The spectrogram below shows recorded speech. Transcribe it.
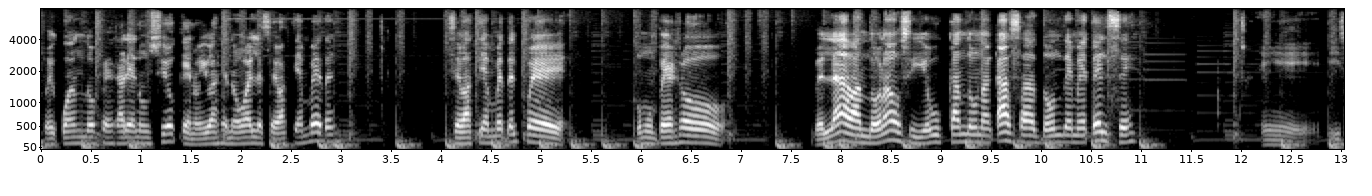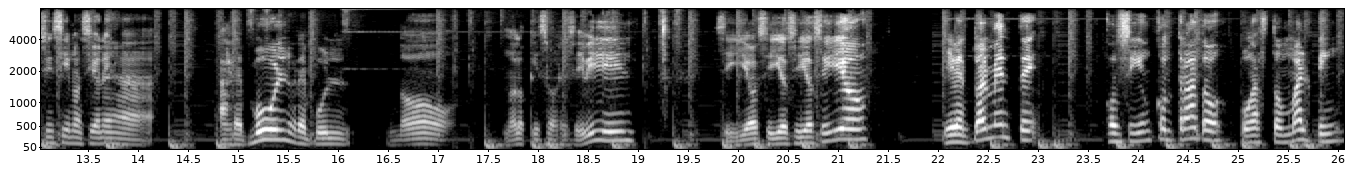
fue cuando Ferrari anunció que no iba a renovarle a Sebastián Vettel. Sebastián Vettel, pues, como un perro, ¿verdad? Abandonado, siguió buscando una casa donde meterse. Eh, hizo insinuaciones a, Red Bull. Red Bull no, no lo quiso recibir. Siguió, siguió, siguió, siguió. Y eventualmente consiguió un contrato con Aston Martin,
